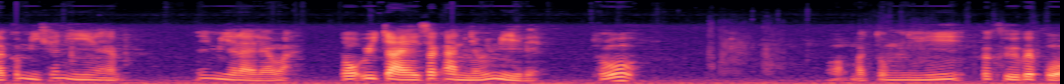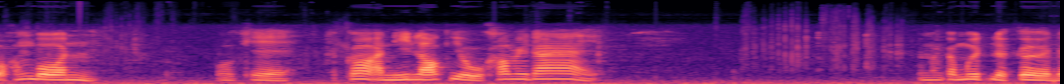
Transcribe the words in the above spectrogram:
แล้วก็มีแค่นี้นะครับ ไม่มีอะไรแล้วอะโต๊ะวิจัยสักอันยังไม่มีเลยโธ่ ออกมาตรงนี้ก็คือไปโผล่ข้างบน โอเค แล้วก็อันนี้ล็อกอยู่เข้าไม่ได้ มันก็มืดเหลือเกิน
